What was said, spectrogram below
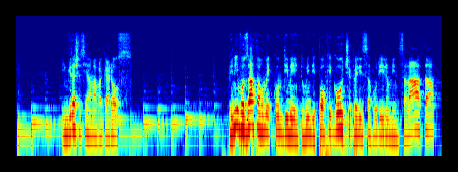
In Grecia si chiamava garos. Veniva usata come condimento, quindi poche gocce per insaporire un'insalata,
